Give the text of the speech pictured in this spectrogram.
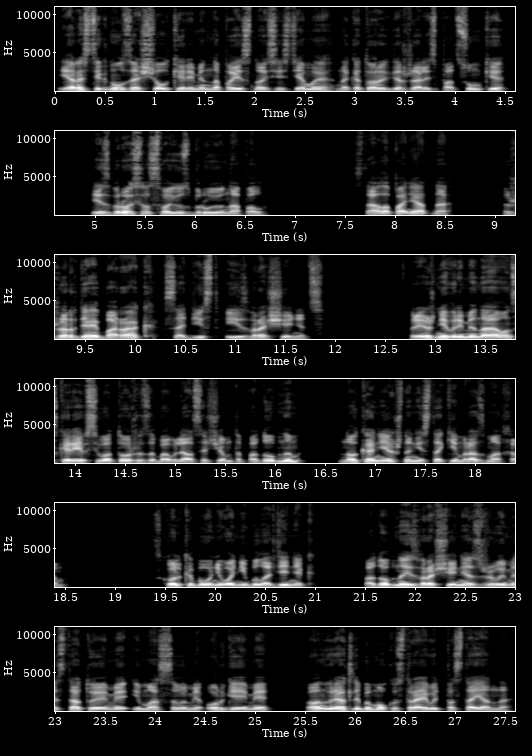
Я расстегнул защелки ременно-поясной системы, на которой держались подсумки, и сбросил свою сбрую на пол. Стало понятно. Жердяй-барак, садист и извращенец. В прежние времена он, скорее всего, тоже забавлялся чем-то подобным, но, конечно, не с таким размахом. Сколько бы у него ни было денег, Подобное извращение с живыми статуями и массовыми оргиями он вряд ли бы мог устраивать постоянно.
